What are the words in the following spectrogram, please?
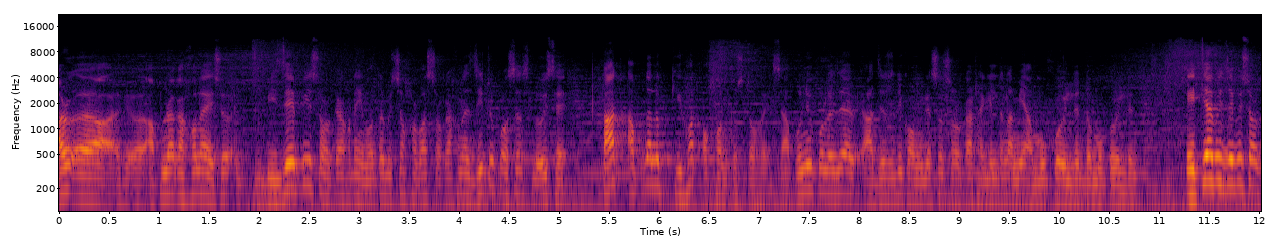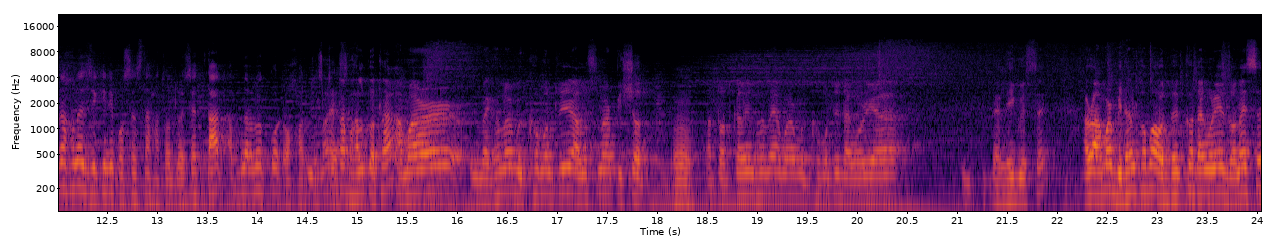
আৰু আপোনাৰ কাষলৈ আহিছোঁ। বিজেপি চৰকাৰখনে হিমন্ত বিশ্ব শৰ্মা চৰকাৰখনে যিটো প্ৰচেছ লৈছে তাত আপোনালোক কিহত অসন্তুষ্ট হৈ আছে? আপুনিও ক'লে যে আজি যদি কংগ্ৰেছৰ চৰকাৰ থাকিলহেঁতেন আমি আমুক কৰিলেহেঁতেন তমুক কৰিলেহেঁতেন। এতিয়া বিজেপি চৰকাৰখনে যিখিনি প্ৰচেষ্টা হাতত লৈছে তাত আপোনালোক ক'ত অসন্তুষ্ট এটা ভাল কথা আমাৰ মেঘালয়ৰ মুখ্যমন্ত্ৰীৰ আলোচনাৰ পিছত তৎকালীনভাৱে আমাৰ মুখ্যমন্ত্ৰী ডাঙৰীয়া দেলহি গৈছে। আৰু আমাৰ বিধানসভা অধ্যক্ষ ডাঙৰীয়াই জনাইছে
